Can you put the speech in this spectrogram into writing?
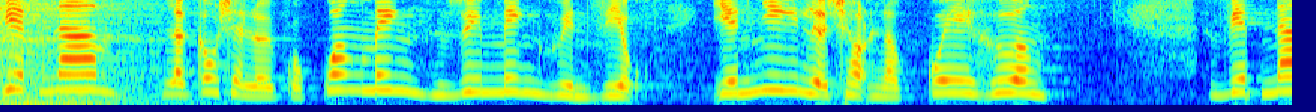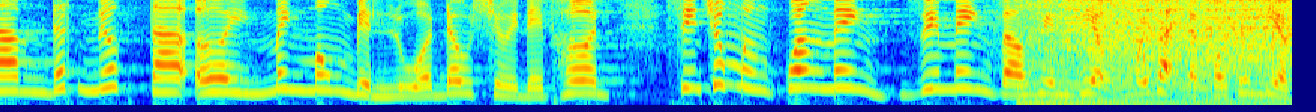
Việt Nam là câu trả lời của Quang Minh, Duy Minh, Huyền Diệu. Yến Nhi lựa chọn là quê hương. Việt Nam đất nước ta ơi, mênh mông biển lúa đâu trời đẹp hơn. Xin chúc mừng Quang Minh, Duy Minh và Huyền Diệu, mỗi bạn đã có thêm điểm.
